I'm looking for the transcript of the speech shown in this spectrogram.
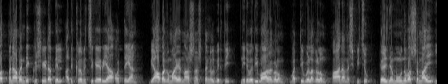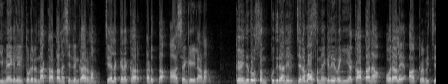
പത്മനാഭന്റെ കൃഷിയിടത്തിൽ അതിക്രമിച്ചു കയറിയ ഒറ്റയാൻ വ്യാപകമായ നാശനഷ്ടങ്ങൾ വരുത്തി. നിരവധി വാഴകളും മറ്റു വിളകളും ആന നശിപ്പിച്ചു. കഴിഞ്ഞ മൂന്ന് വർഷമായി ഈ മേഖലയിൽ തുടരുന്ന കാട്ടാനശല്യം കാരണം ചേലക്കരക്കാർ കടുത്ത ആശങ്കയിലാണ്. കഴിഞ്ഞ ദിവസം കുതിരാനിൽ ജനവാസ മേഖലയിൽ ഇറങ്ങിയ കാട്ടാന ഒരാളെ ആക്രമിച്ച്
